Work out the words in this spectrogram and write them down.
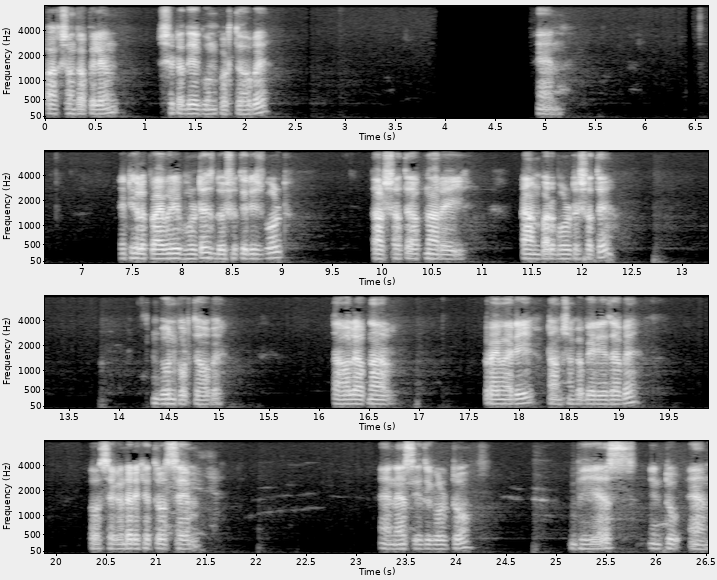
পাক সংখ্যা পেলেন, সেটা দিয়ে গুণ করতে হবে এন এটি হলো প্রাইমারি ভোল্টেজ দুশো তিরিশ ভোল্ট তার সাথে আপনার এই টানবার ভোল্টের সাথে গুণ করতে হবে। তাহলে আপনার প্রাইমারি টার্ম সংখ্যা বেরিয়ে যাবে। তো সেকেন্ডারি ক্ষেত্রেও same ns is equal to vs into n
